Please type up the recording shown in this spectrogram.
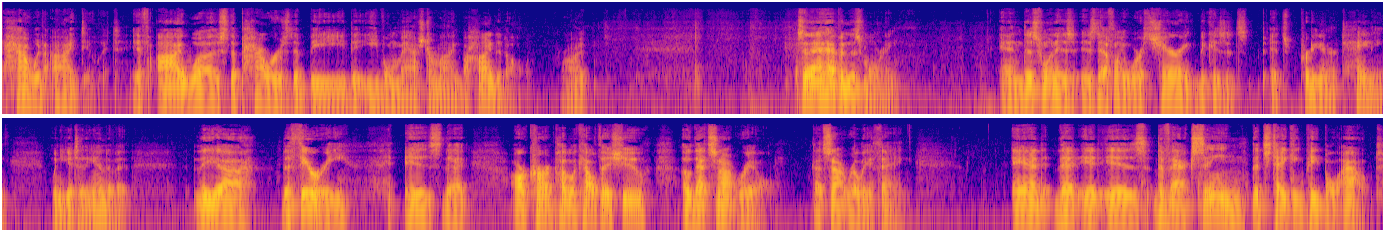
how would I do it? If I was the powers that be, the evil mastermind behind it all, right? So that happened this morning, and this one is is definitely worth sharing because it's it's pretty entertaining when you get to the end of it. The uh, the theory is that our current public health issue, oh, that's not real. That's not really a thing and that it is the vaccine that's taking people out.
